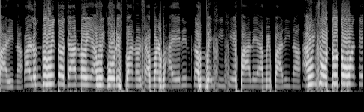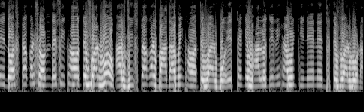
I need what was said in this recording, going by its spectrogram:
পারি না। কারণ তুমি তো জানোই আমি গরিব মানুষ, আমার ভাইয়ের ইনকাম বেশি, সে পারে, আমি পারি না। আমি শুধু তোমাকে এই দশ টাকার সন্দেশই খাওয়াতে পারব আর বিশ টাকার বাদামই খাওয়াতে পারব। এর থেকে ভালো জিনিস আমি কিনে এনে দিতে পারব না।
